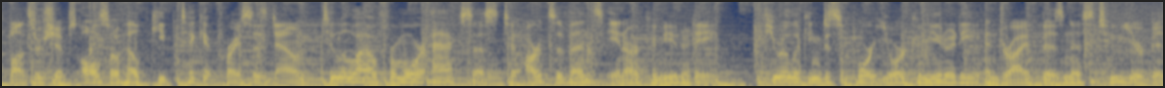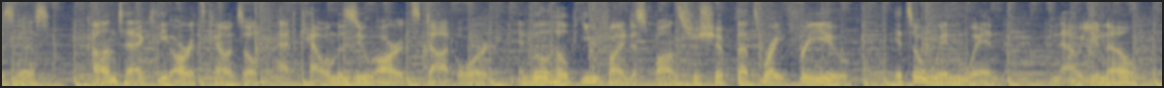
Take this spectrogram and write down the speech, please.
Sponsorships also help keep ticket prices down to allow for more access to arts events in our community. If you are looking to support your community and drive business to your business, contact the Arts Council at kalamazooarts.org and we'll help you find a sponsorship that's right for you. It's a win win. Now you know.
